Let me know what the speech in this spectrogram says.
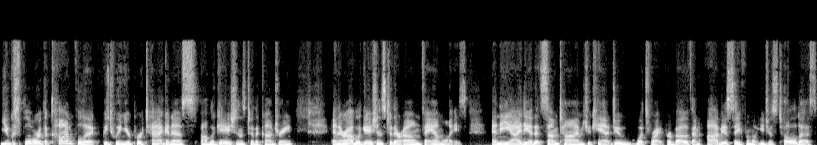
you explore the conflict between your protagonists' obligations to the country and their obligations to their own families. And the idea that sometimes you can't do what's right for both. And obviously, from what you just told us,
